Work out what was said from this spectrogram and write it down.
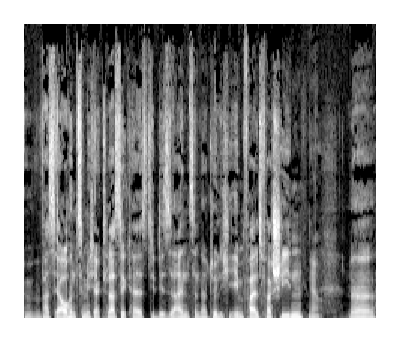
Was ja auch ein ziemlicher Klassiker ist, die Designs sind natürlich ebenfalls verschieden. Ja. Ne?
